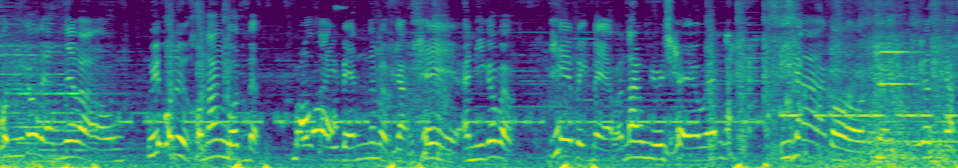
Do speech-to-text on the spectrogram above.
คนนี้ก็แว้นใช่เปล่าวิคนอื่นเขานั่งรถแบบมอเตอร์ไซค์แว้นแบบอย่างเท่ อันนี้ก็แบบเท่ไปอีกแบบว่านั่งวิวแชร์แว้นนะปีหน้าก่อนเลยปีก็สิครับ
